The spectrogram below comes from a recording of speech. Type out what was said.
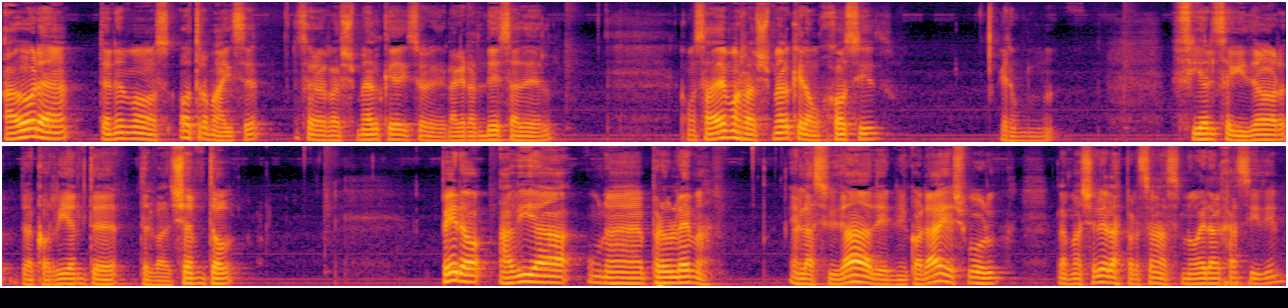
Ahora tenemos otro maíz sobre Rashmelke y sobre la grandeza de él. Como sabemos, Rashmelke era un Josid, era un fiel seguidor de la corriente del Baal Pero había un problema. En la ciudad de Nikolaevsburg, la mayoría de las personas no eran Hasidim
